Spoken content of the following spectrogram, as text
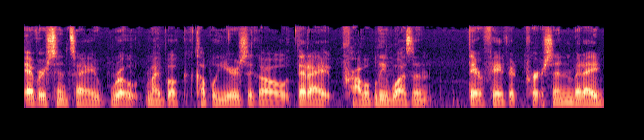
ever since I wrote my book a couple years ago that I probably wasn't their favorite person, but I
